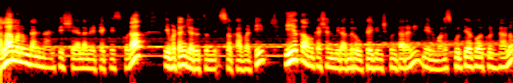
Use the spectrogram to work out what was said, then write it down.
ఎలా మనం దాన్ని మేనిఫెస్ట్ చేయాలనే టెక్నిక్స్ కూడా ఇవ్వటం జరుగుతుంది. సో కాబట్టి ఈ యొక్క అవకాశాన్ని మీరందరూ ఉపయోగించుకుంటారని నేను మనస్ఫూర్తిగా కోరుకుంటున్నాను.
